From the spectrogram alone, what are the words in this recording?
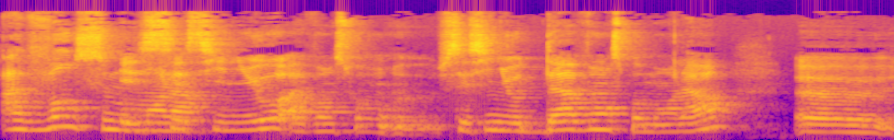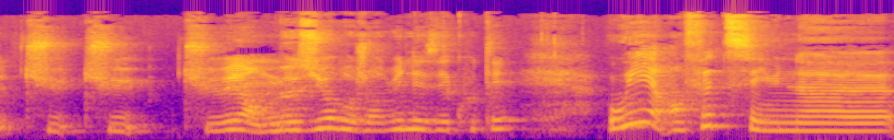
avant ce Et moment-là. ces signaux, avant ce moment- euh, ces signaux d'avant ce moment-là, euh, tu, tu, tu es en mesure aujourd'hui de les écouter? Oui, en fait, c'est une, euh,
